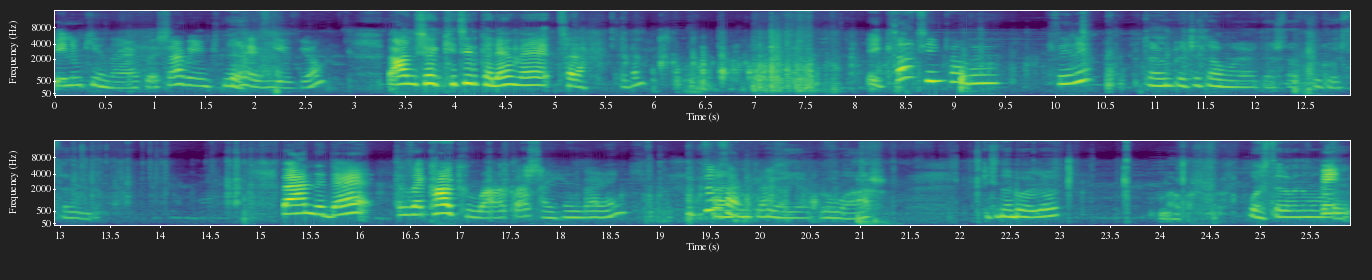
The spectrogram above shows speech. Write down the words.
Benimkinde arkadaşlar. Benimkinde de Ezgi yazıyor. Ben şöyle keçeli kalem ve tarak getirdim. Ve iki tane şeyim kaldı. Senin? Bir tane peçetem var arkadaşlar. Dur gösteremedim. Bende de zeka küpü var arkadaşlar rengarenk. Bitti mi sendekiler? Yok var. İçinde böyle bunlar var. Gösteremedim ama Ben-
